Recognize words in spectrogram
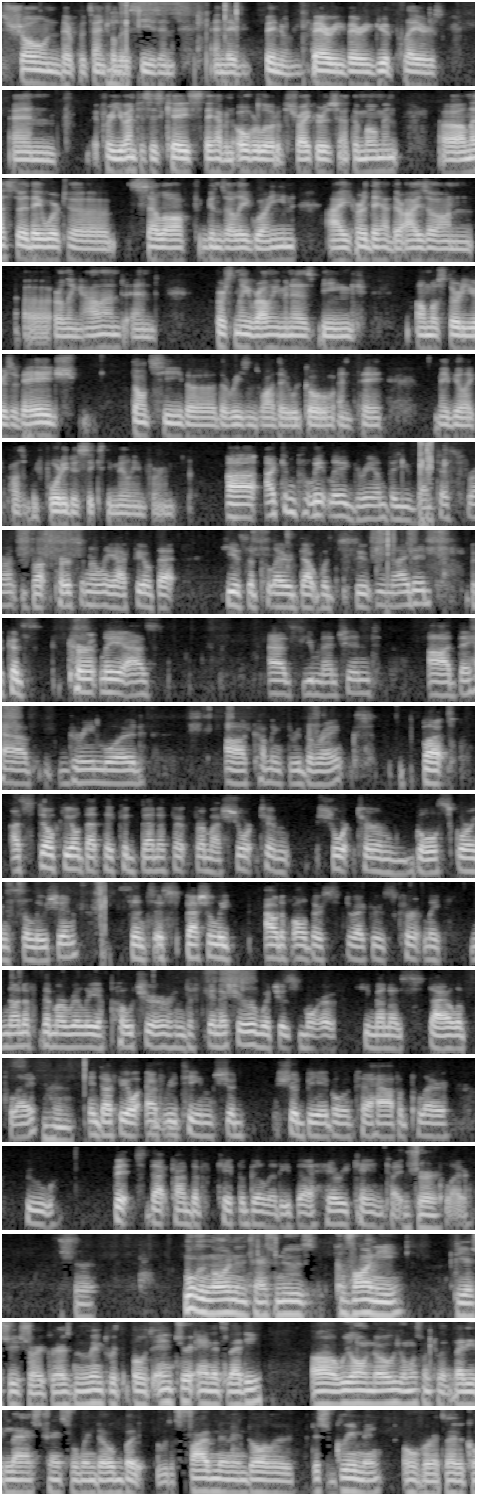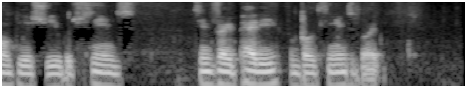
shown their potential this season, and they've been very, very good players. And for Juventus's case, they have an overload of strikers at the moment. Uh, unless they they were to sell off Gonzalo Higuain, I heard they had their eyes on uh, Erling Haaland. And personally, Raul Jimenez being almost 30 years of age, don't see the the reasons why they would go and pay maybe like possibly 40 to 60 million for him. Uh, I completely agree on the Juventus front, but personally, I feel that he is a player that would suit United because currently, as as you mentioned, uh, they have Greenwood uh, coming through the ranks, but I still feel that they could benefit from a short term short term goal scoring solution, since especially out of all their strikers currently, none of them are really a poacher and a finisher, which is more of Jimenez's style of play. Mhm. And I feel every team should should be able to have a player who fits that kind of capability, the Harry Kane type sure. player. Sure. Moving on in the transfer news, Cavani, PSG striker, has been linked with both Inter and Atleti. Uh, we all know he almost went to Atleti last transfer window, but it was a five million dollar disagreement over Atletico and PSG, which seems seems very petty for both teams. But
